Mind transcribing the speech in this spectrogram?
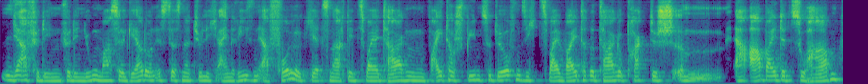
Ja, für den, für den jungen Marcel Gerdon ist das natürlich ein Riesenerfolg, jetzt nach den zwei Tagen weiterspielen zu dürfen, sich zwei weitere Tage praktisch ähm, erarbeitet zu haben.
